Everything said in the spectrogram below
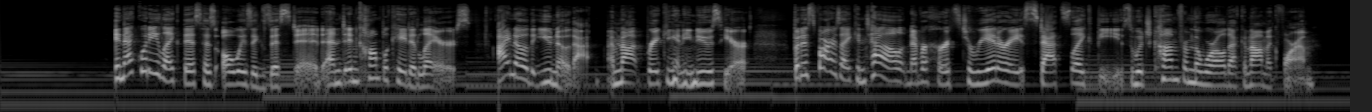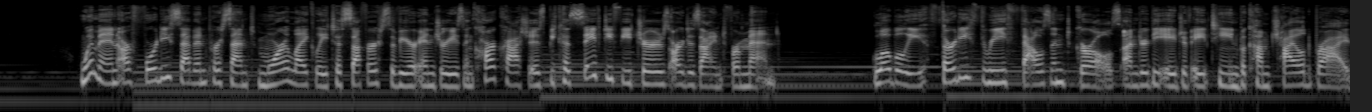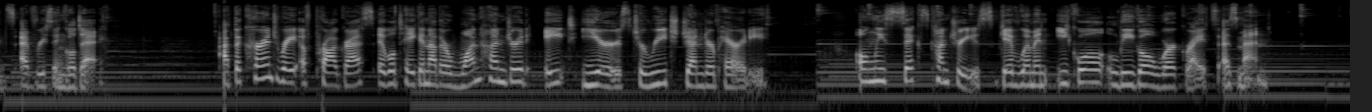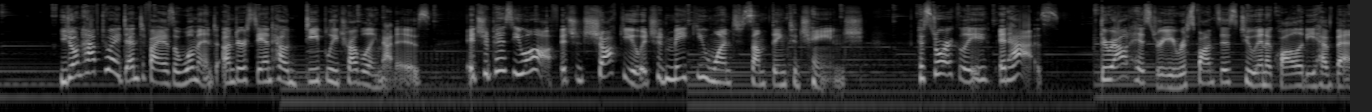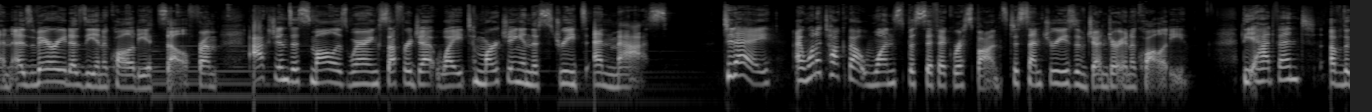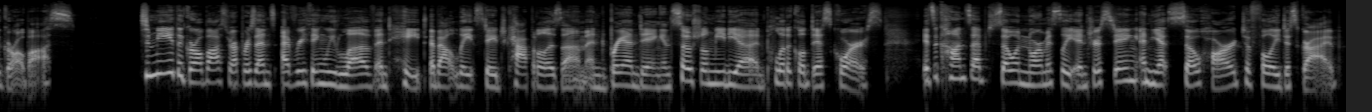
Inequity like this has always existed and in complicated layers. I know that you know that. I'm not breaking any news here. But as far as I can tell, it never hurts to reiterate stats like these, which come from the World Economic Forum. Women are 47% more likely to suffer severe injuries in car crashes because safety features are designed for men. Globally, 33,000 girls under the age of 18 become child brides every single day. At the current rate of progress, it will take another 108 years to reach gender parity, only six countries give women equal legal work rights as men. You don't have to identify as a woman to understand how deeply troubling that is. It should piss you off, it should shock you, it should make you want something to change. Historically, it has. Throughout history, responses to inequality have been as varied as the inequality itself, from actions as small as wearing suffragette white to marching in the streets en masse. Today, I want to talk about one specific response to centuries of gender inequality the advent of the girl boss. To me, the girl boss represents everything we love and hate about late stage capitalism and branding and social media and political discourse. It's a concept so enormously interesting and yet so hard to fully describe.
